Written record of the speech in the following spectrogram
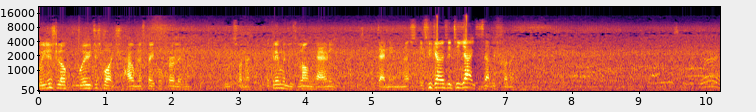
We just look. We just watch homeless people for a living. It's funny. Look at him with his long hair and his deniminess. If he goes into Yates, that'd be funny. Yeah.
